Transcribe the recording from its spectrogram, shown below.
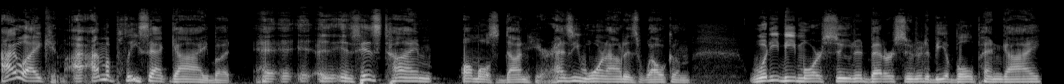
I like him. I, am a Plesac guy, but is his time almost done here? Has he worn out his welcome? Would he be more suited, better suited to be a bullpen guy?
